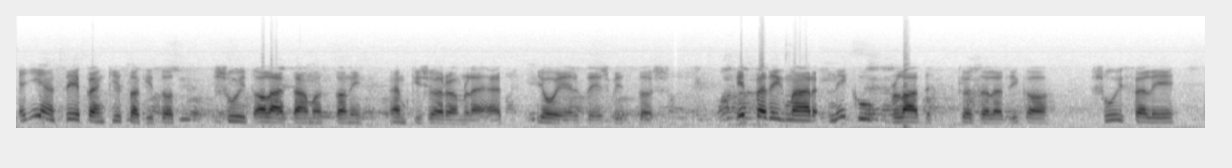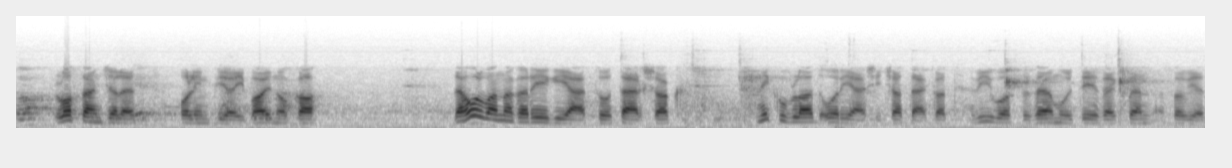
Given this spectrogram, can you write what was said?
Egy ilyen szépen kiszakított súlyt alátámasztani nem kis öröm lehet, jó érzés biztos. Itt pedig már Niku Vlad közeledik a súly felé, Los Angeles olimpiai bajnoka. De hol vannak a régi játszótársak? Nikuvlad óriási csatákat vívott az elmúlt években a szovjet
